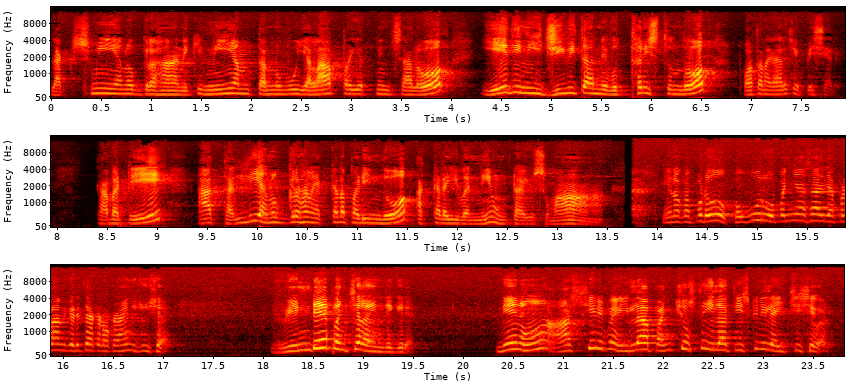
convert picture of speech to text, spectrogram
లక్ష్మీ అనుగ్రహానికి నీ అంత నువ్వు ఎలా ప్రయత్నించాలో ఏది నీ జీవితాన్ని ఉద్ధరిస్తుందో పోతన గారు చెప్పేశారు. కాబట్టి ఆ తల్లి అనుగ్రహం ఎక్కడ పడిందో అక్కడ ఇవన్నీ ఉంటాయి సుమా. నేను ఒకప్పుడు కొవ్వూరు ఉపన్యాసాలు చెప్పడానికి వెడితే అక్కడ ఒక ఆయన చూశా. రెండే పంచెలు ఆయన దగ్గరే. నేను ఆశ్చర్యపోయాను. ఇలా పంచి వస్తే ఇలా తీసుకుని ఇలా ఇచ్చేసేవారు.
